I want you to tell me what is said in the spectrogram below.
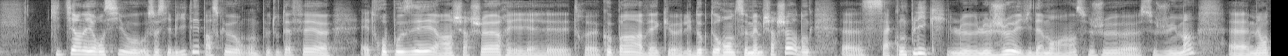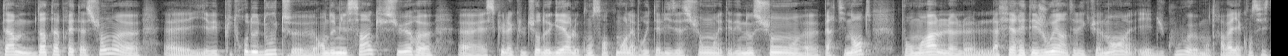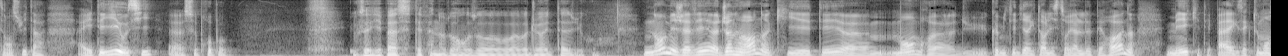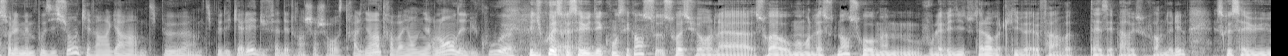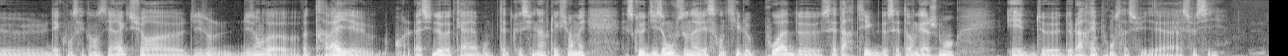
qui tient d'ailleurs aussi aux, sociabilités, parce qu'on peut tout à fait euh, être opposé à un chercheur et être copain avec euh, les doctorants de ce même chercheur. Donc euh, ça complique le, jeu, évidemment, hein, ce, jeu, ce jeu humain. mais en termes d'interprétation, il n'y avait plus trop de doutes en 2005 sur est-ce que la culture de guerre, le consentement, la brutalisation étaient des notions pertinentes. Pour moi, l'affaire était jouée intellectuellement, et du coup, mon travail a consisté ensuite à étayer aussi ce propos. Vous n'aviez pas Stéphane Rousseau à votre jury de thèse, du coup? Non, mais j'avais euh, John Horn, qui était euh, membre euh, du comité directeur de l'historial de Perron, mais qui n'était pas exactement sur les mêmes positions, qui avait un regard un petit peu, un petit peu décalé du fait d'être un chercheur australien, travaillant en Irlande, et du coup... mais du coup, est-ce que ça a eu des conséquences, soit, sur la, soit au moment de la soutenance, soit au même... Vous l'avez dit tout à l'heure, votre, livre, enfin, votre thèse est parue sous forme de livre. Est-ce que ça a eu des conséquences directes sur, disons, disons, votre travail, la suite de votre carrière? Bon, peut-être que c'est une inflexion, mais est-ce que, disons, vous en avez senti le poids de cet article, de cet engagement, et de, la réponse à, ceci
